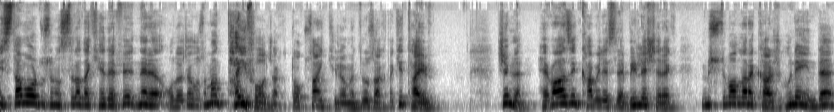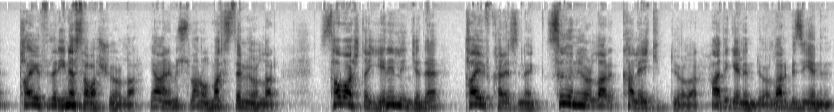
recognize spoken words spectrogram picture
İslam ordusunun sıradaki hedefi nere olacak o zaman? Taif olacak. 90 kilometre uzaktaki Taif. Şimdi Hevazin kabilesiyle birleşerek Müslümanlara karşı Huneyn'de Taifliler yine savaşıyorlar. Yani Müslüman olmak istemiyorlar. Savaşta yenilince de Taif kalesine sığınıyorlar, kaleyi kilitliyorlar. Hadi gelin diyorlar, bizi yenin.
